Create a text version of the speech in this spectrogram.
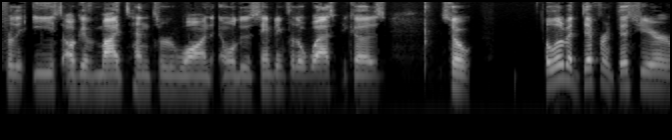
for the East. I'll give my 10 through 1 and we'll do the same thing for the West because so a little bit different this year.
